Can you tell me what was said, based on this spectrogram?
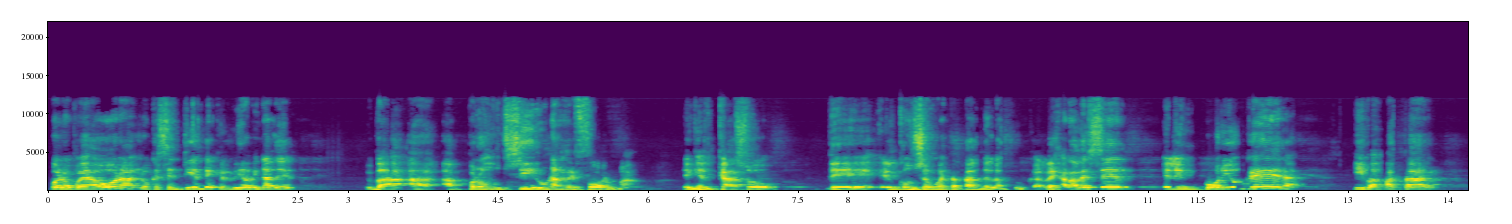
Bueno, pues ahora lo que se entiende es que Luis Abinader va a, producir una reforma en el caso del Consejo Estatal del Azúcar. Dejará de ser el emporio que era y va a pasar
